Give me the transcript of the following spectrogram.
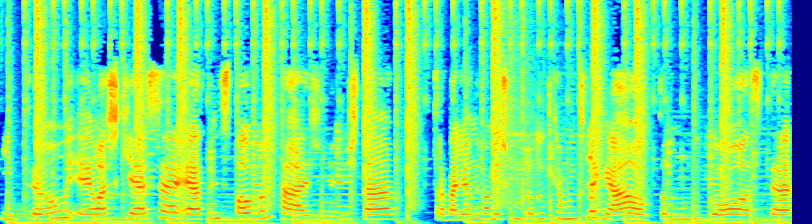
Então, eu acho que essa é a principal vantagem. A gente está trabalhando realmente com um produto que é muito legal, todo mundo gosta,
